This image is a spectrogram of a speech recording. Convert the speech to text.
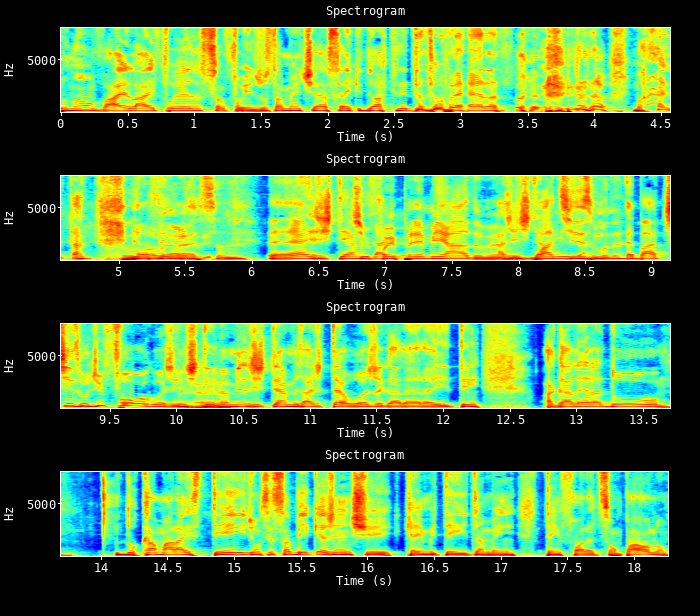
Falou, não, vai lá e foi, essa- foi justamente essa aí que deu a treta do Vera. Vai, tá- Logo assim, essa, né? É, a gente tem Tipo, amizade- foi premiado mesmo. a gente Batismo, amizade- né? É batismo de fogo. A gente, teve, ami- a gente tem amizade até hoje, a galera aí tem. A galera do, do Camará Stadium. Você sabia que a gente, que a MTI também tem fora de São Paulo?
